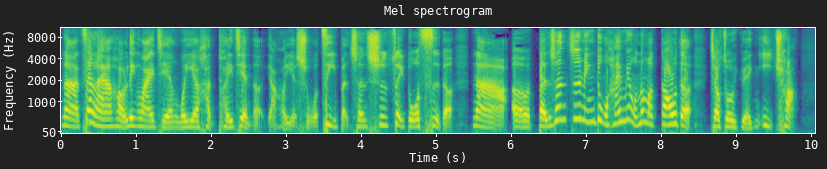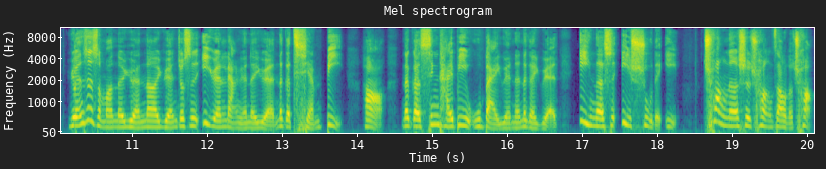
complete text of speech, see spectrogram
那再来哈另外一间我也很推荐的，然后也是我自己本身吃最多次的，那呃本身知名度还没有那么高的，叫做园艺创。元是什么呢？元呢？元就是一元两元的元，那个钱币，好，那个新台币五百元的那个元。艺呢是艺术的艺，创呢是创造的创。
